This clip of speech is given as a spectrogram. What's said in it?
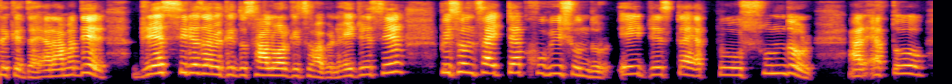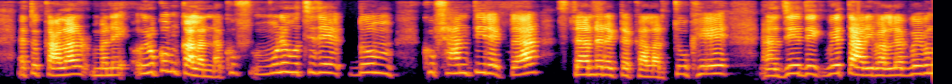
থেকে যায়। আর আমাদের ড্রেস ছিঁড়ে যাবে কিন্তু সালোয়ার কিছু হবে না। এই ড্রেসের পিছন সাইডটা খুবই সুন্দর। এই ড্রেসটা এত সুন্দর আর এত এত কালার মানে ওইরকম কালার না। খুব মনে হচ্ছে যে একদম খুব শান্তির একটা, স্ট্যান্ডার্ড একটা কালার। চোখে যে দেখবে তারই ভালো লাগবে এবং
